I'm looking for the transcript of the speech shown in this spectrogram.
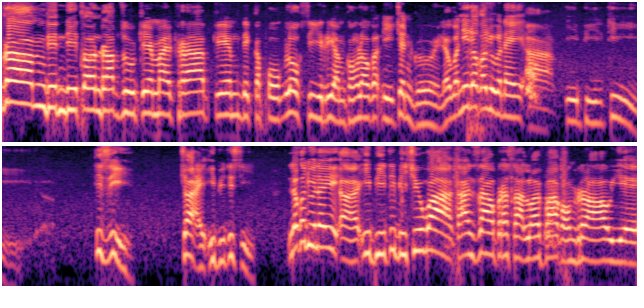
Welcome ดินดีต้อนรับสู่เกม Minecraft เกมเด็กกระโปรงโลกสี่เหลี่ยมของเรากันอีกเช่นเคย แล้ววันนี้เราก็อยู่กันในอ่า EP ที่ที่สี่ใช่ EP ที่สี่แล้วก็อยู่ในอ่า EP ที่มีชื่อว่าการสร้างปราสาทลอยฟ้าของเราเย่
